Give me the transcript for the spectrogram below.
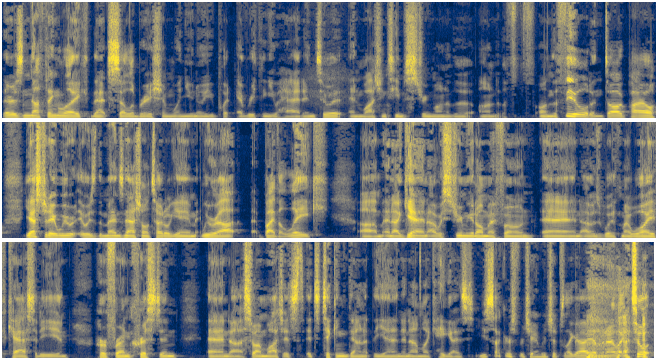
there's nothing like that celebration when you know you put everything you had into it and watching teams stream onto the onto the on the field and dog pile. Yesterday we were it was the men's national title game. We were out by the lake. Um, and again, I was streaming it on my phone, and I was with my wife Cassidy and her friend Kristen, and uh, so I'm watching. It's it's ticking down at the end, and I'm like, "Hey guys, you suckers for championships like I am." And I like tilt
